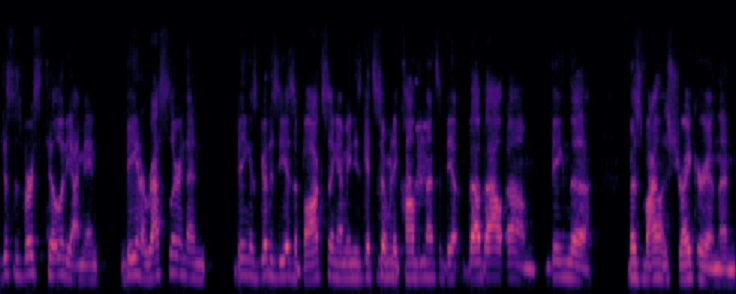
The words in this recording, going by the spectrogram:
just his versatility. I mean, being a wrestler and then being as good as he is at boxing. I mean, he gets so many compliments about um, being the most violent striker and then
